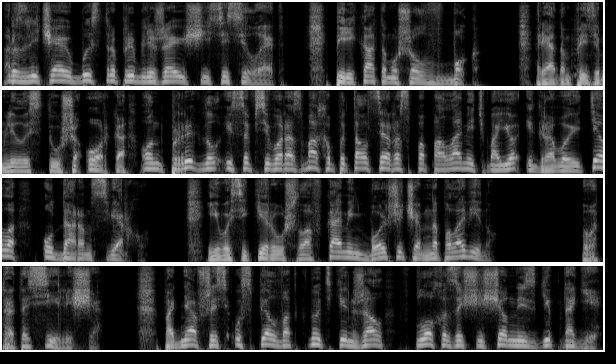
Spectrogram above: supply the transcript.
различаю быстро приближающийся силуэт. Перекатом ушел в бок. Рядом приземлилась туша орка. Он прыгнул и со всего размаха пытался распополамить мое игровое тело ударом сверху. Его секира ушла в камень больше, чем наполовину. Вот это силище! Поднявшись, успел воткнуть кинжал в плохо защищенный сгиб ноги,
